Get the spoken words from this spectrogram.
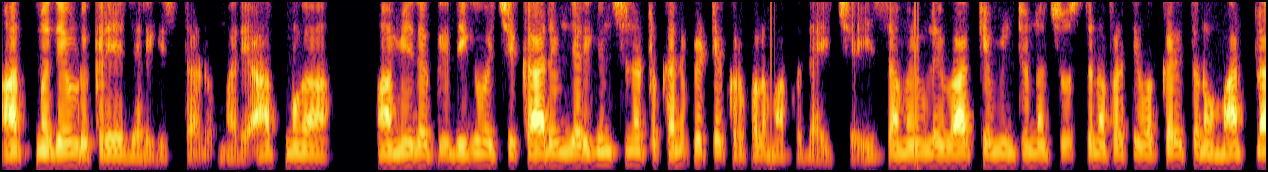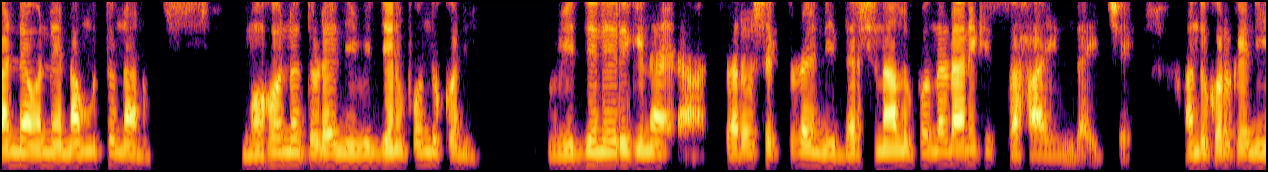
ఆత్మదేవుడు క్రియ జరిగిస్తాడు. మరి ఆత్మగా మా మీదకి దిగి వచ్చి కార్యం జరిగించినట్లు కనిపెట్టే కృపలు మాకు దయచేయి. ఈ సమయంలో ఈ వాక్యం వింటున్న చూస్తున్న ప్రతి ఒక్కరితోనూ మాట్లాడినావని నేను నమ్ముతున్నాను. మహోన్నతుడై నీ విద్యను పొందుకొని విద్యను ఎరిగిన సర్వశక్తుడై నీ దర్శనాలు పొందడానికి సహాయం దయచేయి. అందుకొరకే నీ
